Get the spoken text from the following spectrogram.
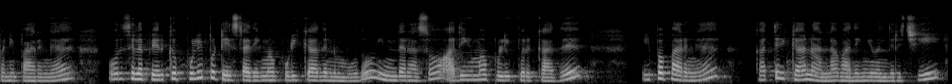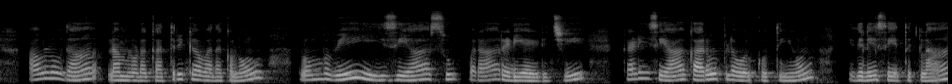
பண்ணி பாருங்கள் ஒரு சில பேருக்கு புளிப்பு டேஸ்ட் அதிகமாக பிடிக்காதுன்னும் போதும் இந்த ரசம் அதிகமாக புளிப்பு இருக்காது. இப்போ பாருங்கள் கத்திரிக்காய் நல்லா வதங்கி வந்துருச்சு. அவ்வளோதான் நம்மளோட கத்திரிக்காய் வதக்கலும் ரொம்பவே ஈஸியாக சூப்பராக ரெடி ஆகிடுச்சு கடைசியாக கருவேப்பிலை ஒரு கொத்தியும் இதிலே சேர்த்துக்கலாம்.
